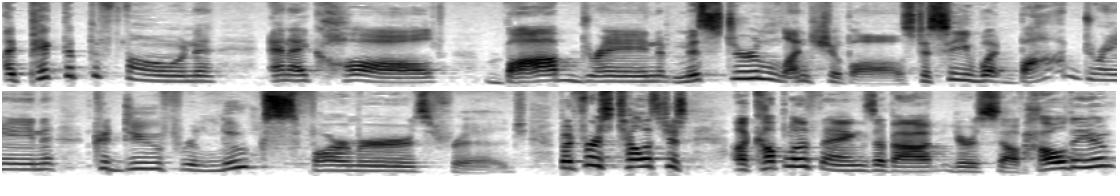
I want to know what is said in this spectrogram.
I picked up the phone and I called Bob Drane Mr. Lunchables to see what Bob Drane could do for Luke's farmer's fridge. But first, tell us just a couple of things about yourself. How old are you?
